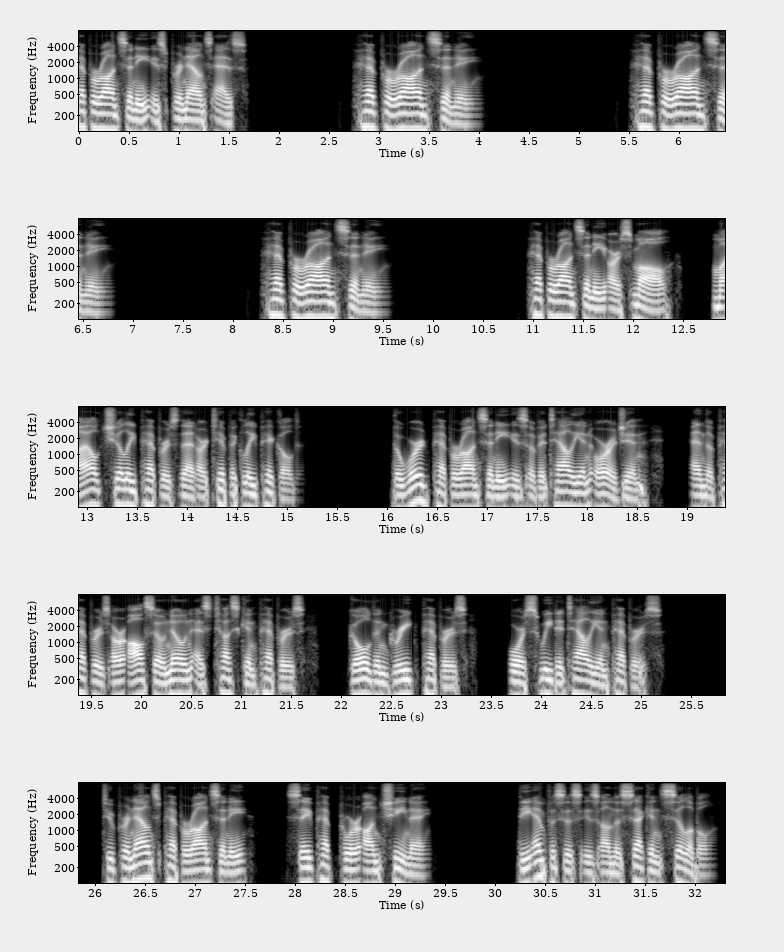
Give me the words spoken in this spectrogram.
Pepperoncini is pronounced as Pepperoncini. Pepperoncini. Pepperoncini. Pepperoncini are small, mild chili peppers that are typically pickled. The word pepperoncini is of Italian origin, and the peppers are also known as Tuscan peppers, golden Greek peppers, or sweet Italian peppers. To pronounce pepperoncini, say peperoncine. The emphasis is on the second syllable.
